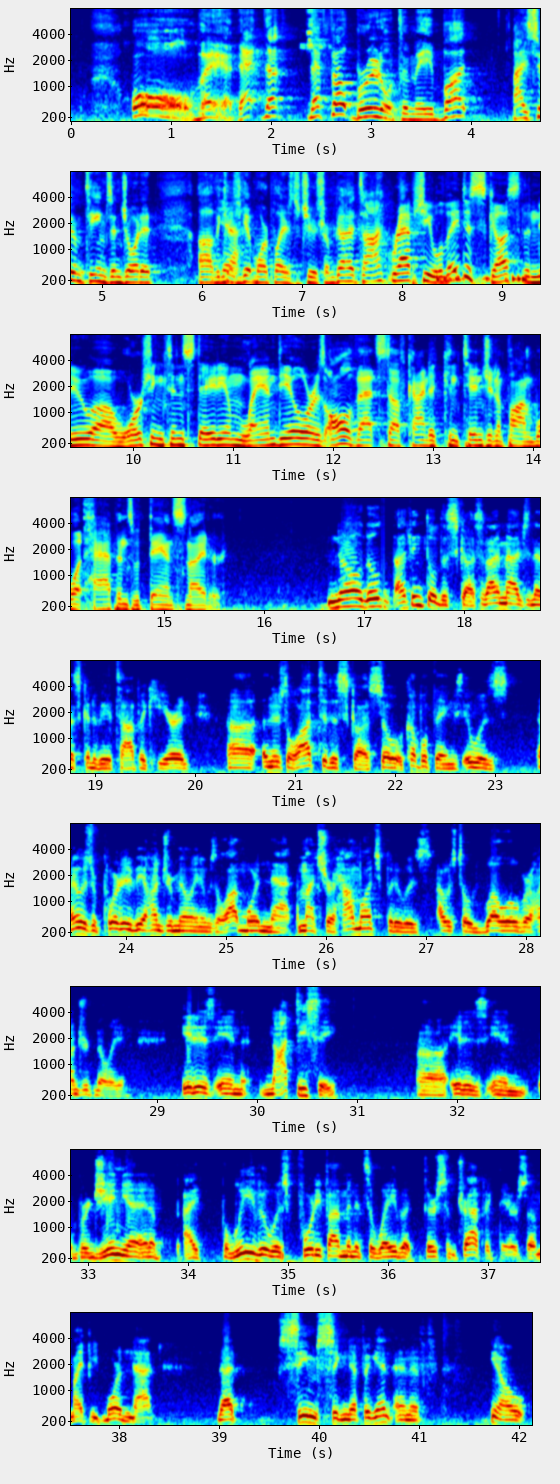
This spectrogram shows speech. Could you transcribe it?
Oh, man, that that that felt brutal to me, but I assume teams enjoyed it uh, because Yeah. you get more players to choose from. Go ahead, Ty. Rap sheet, will they discuss the new uh, Washington Stadium land deal, or is all of that stuff kind of contingent upon what happens with Dan Snyder? No, they'll. I think they'll discuss it. I imagine that's going to be a topic here, and uh, and there's a lot to discuss. So a couple things. It was. It was reported to be 100 million. It was a lot more than that. I'm not sure how much, but it was. I was told well over 100 million. It is in not DC. Uh, it is in Virginia, and a, I believe it was 45 minutes away. But there's some traffic there, so it might be more than that. That seems significant, and if you know,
